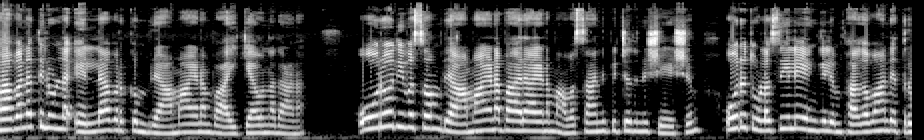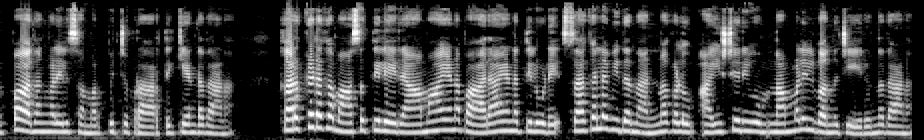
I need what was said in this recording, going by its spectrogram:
ഭവനത്തിലുള്ള എല്ലാവർക്കും രാമായണം വായിക്കാവുന്നതാണ്. ഓരോ ദിവസവും രാമായണ പാരായണം അവസാനിപ്പിച്ചതിനു ശേഷം ഒരു തുളസിയിലെയെങ്കിലും ഭഗവാന്റെ തൃപ്പാദങ്ങളിൽ സമർപ്പിച്ച് പ്രാർത്ഥിക്കേണ്ടതാണ്. കർക്കിടക മാസത്തിലെ രാമായണ പാരായണത്തിലൂടെ സകലവിധ നന്മകളും ഐശ്വര്യവും നമ്മളിൽ വന്നു ചേരുന്നതാണ്.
